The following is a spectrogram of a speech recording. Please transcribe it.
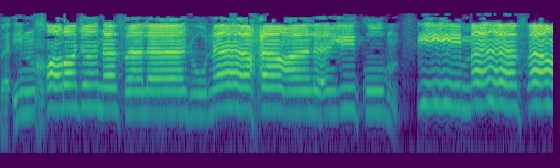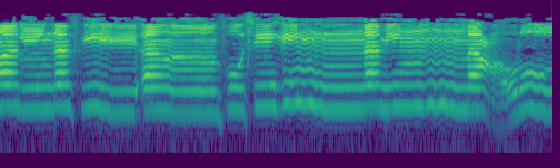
فإن خرجن فلا جناح عليكم فيما فعلن في أنفسهن من معروف.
